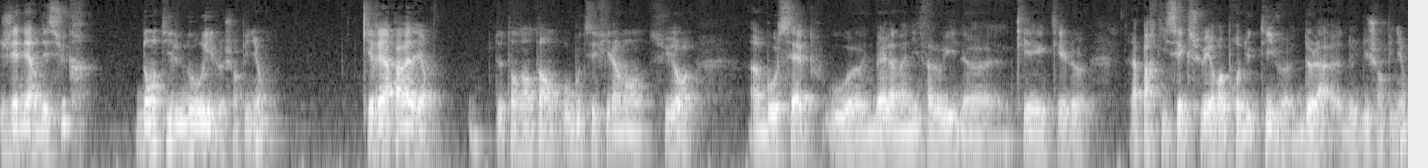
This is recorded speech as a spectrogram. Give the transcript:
génère des sucres dont il nourrit le champignon, qui réapparaît d'ailleurs de temps en temps au bout de ses filaments sur un beau cep ou euh, une belle amanite phalloïde euh, qui est, la partie sexuée reproductive du champignon.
